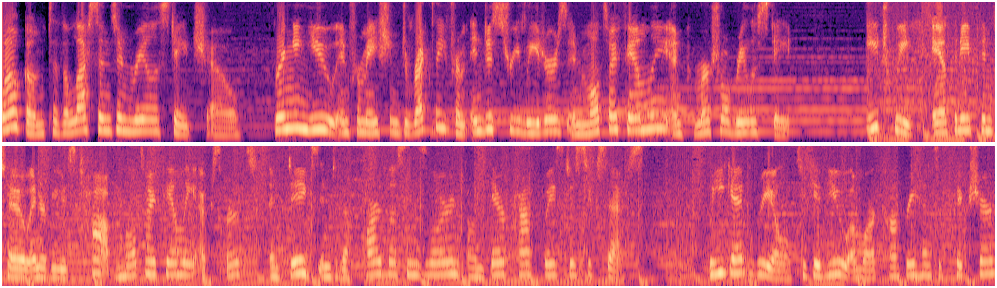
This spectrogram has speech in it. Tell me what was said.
Welcome to the Lessons in Real Estate Show, bringing you information directly from industry leaders in multifamily and commercial real estate. Each week, Anthony Pinto interviews top multifamily experts and digs into the hard lessons learned on their pathways to success. We get real to give you a more comprehensive picture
